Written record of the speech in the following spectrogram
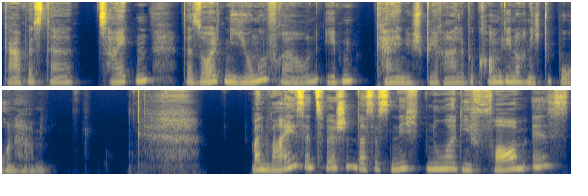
gab es da Zeiten, da sollten junge Frauen eben keine Spirale bekommen, die noch nicht geboren haben. Man weiß inzwischen, dass es nicht nur die Form ist,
